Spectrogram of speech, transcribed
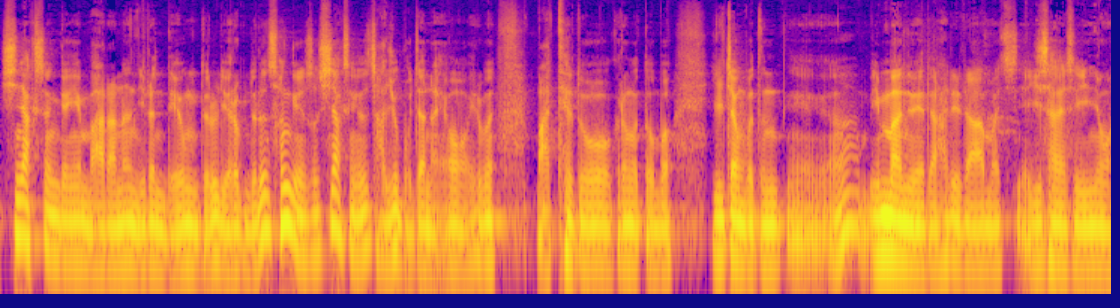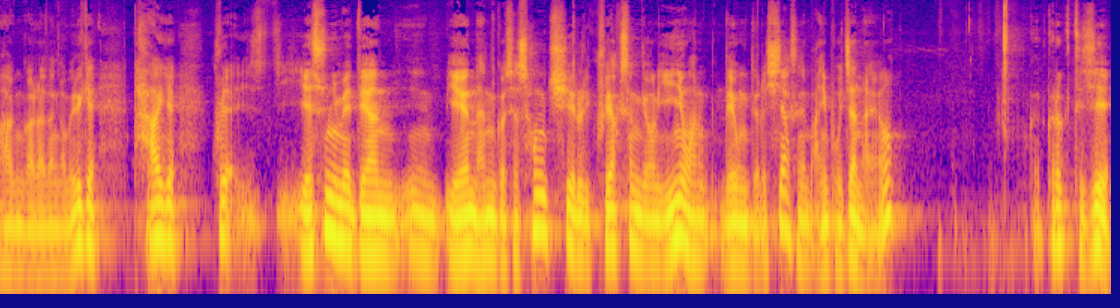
신약 성경에 말하는 이런 내용들을 여러분들은 성경에서 신약 성경에서 자주 보잖아요. 여러분 마태도 그런 것도 뭐 1장부터 어? 임마누엘을 하리라 뭐 이사에서 인용한 거라든가 뭐 이렇게 다 이게 예수님에 대한 예언한 것의 성취를 구약 성경을 인용하는 내용들을 신약 성경에 많이 보잖아요. 그렇듯이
